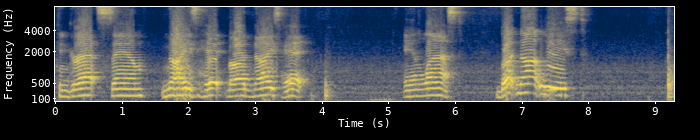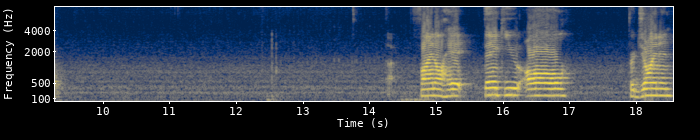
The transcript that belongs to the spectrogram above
Congrats, Sam. Nice hit, bud. Nice hit. And last, but not least, final hit. Thank you all for joining.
